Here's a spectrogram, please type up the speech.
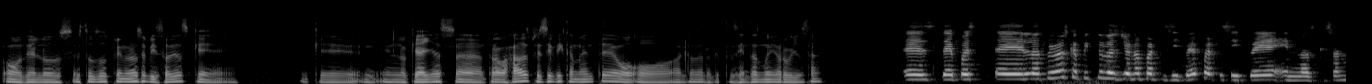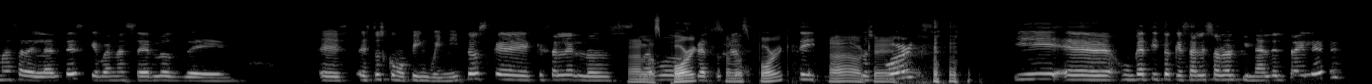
o de los estos dos primeros episodios que, que en lo que hayas ah, trabajado específicamente o, o algo de lo que te sientas muy orgullosa? Este, pues, eh, en los primeros capítulos yo no participé, participé en los que son más adelantes, que van a ser los de es- estos como pingüinitos que, que salen los Ah, los nuevos pork, ¿son los pork? Sí, Ah, los ok. porks. Y eh, un gatito que sale solo al final del tráiler,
